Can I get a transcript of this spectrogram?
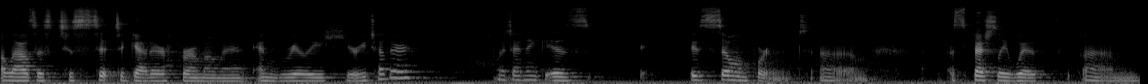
allows us to sit together for a moment and really hear each other, which I think is is so important. Um, especially with um,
